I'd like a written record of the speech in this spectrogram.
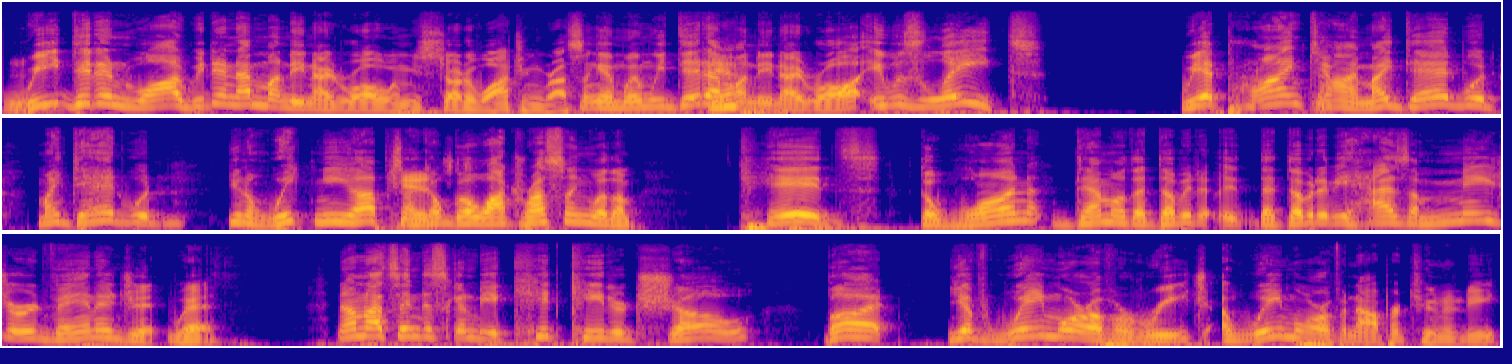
we Mm-hmm. didn't watch. We didn't have Monday Night Raw when we started watching wrestling, and when we did have Yeah. Monday Night Raw, it was late. We had prime time. My dad would. My dad would. You know, wake me up so I could Kids. go watch wrestling with him. Kids, the one demo that WWE, that WWE has a major advantage with. Now, I'm not saying this is going to be a kid catered show, but you have way more of a reach, a way more of an opportunity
